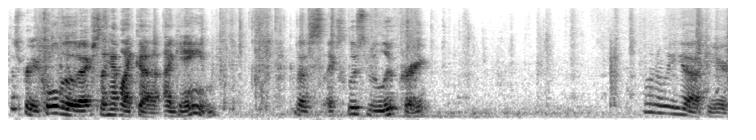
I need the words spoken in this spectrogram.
That's pretty cool though to actually have like a, a game that's exclusive to Loot Crate. What do we got here?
